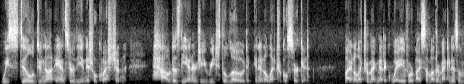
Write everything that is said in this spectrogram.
We still do not answer the initial question how does the energy reach the load in an electrical circuit? By an electromagnetic wave or by some other mechanism?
